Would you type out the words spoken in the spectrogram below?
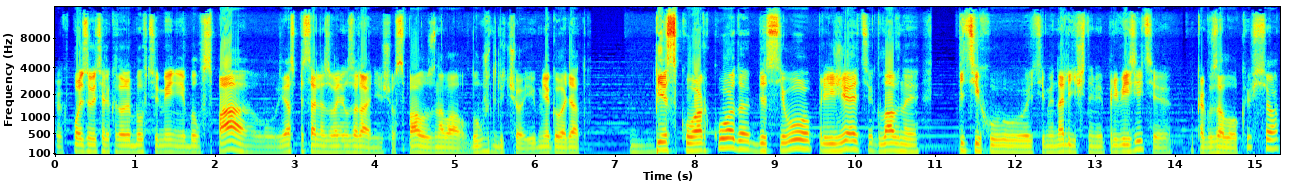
Как пользователь, который был в Тюмени и был в СПА, я специально звонил заранее еще в СПА, узнавал, нужно ли что. И мне говорят, без QR-кода, без всего, приезжайте, главное, пятиху этими наличными привезите, как в залог, и все.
